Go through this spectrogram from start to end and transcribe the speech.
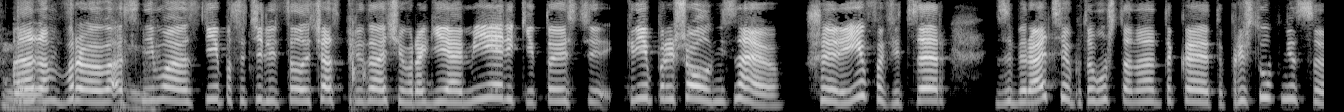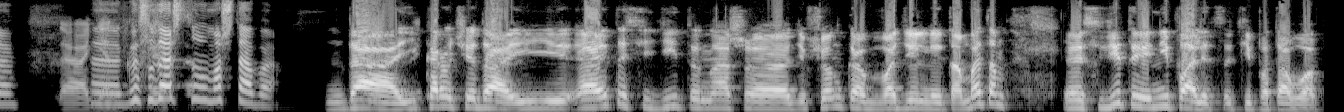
она Да. там вра- снимала, с ней посвятили целый час передачи «Враги Америки», то есть э, к ней пришел, не знаю, шериф, офицер забирать ее, потому что она такая-то преступница Да, э, агент. государственного масштаба. Да, и, короче, да, и, а это сидит наша девчонка в отдельной там этом, э, сидит и не палится, типа того.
